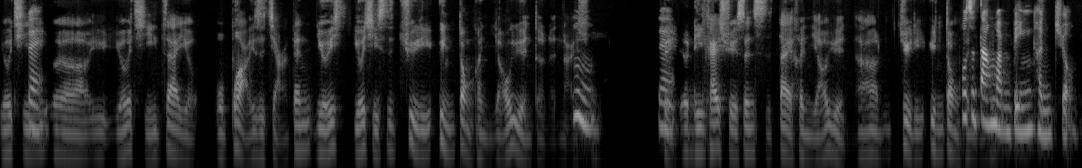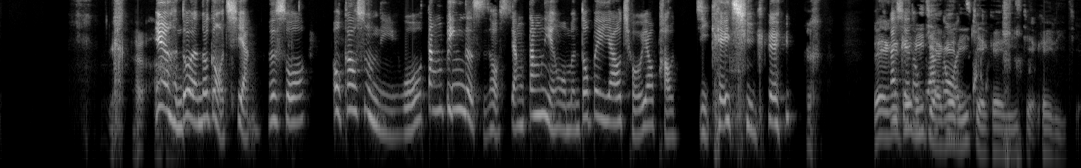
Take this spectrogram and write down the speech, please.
尤其呃，尤其在有我不好意思讲，但有一尤其是距离运动很遥远的人来说，嗯、对，对，离开学生时代很遥远，然后距离运动或是当完兵很久，因为很多人都跟我呛，他说：“哦告诉你，我当兵的时候，想当年我们都被要求要跑几 K 几 K。”对，可以理解，可以理解，可以理解，可以理解。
